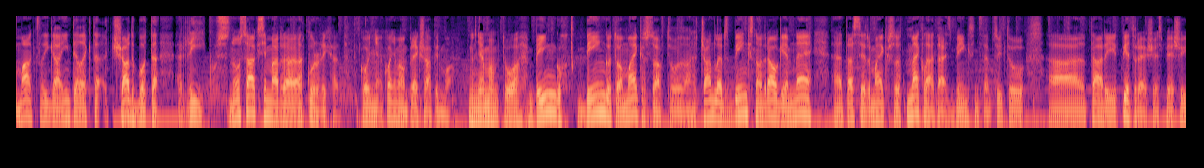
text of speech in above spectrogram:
mākslīgā intelekta chatbota rīkus. Nu, sāksim ar, ar kuru, Rihard? Ko, ko ņemam priekšā pirmo? Nu, ņemam to bingu. Bingu, to Microsoft. Chandlers Bings no draugiem. Nē, tas ir Microsoft meklētājs Bings. Viņi, starp citu, tā arī ir pieturējušies pie šī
